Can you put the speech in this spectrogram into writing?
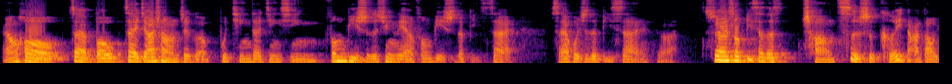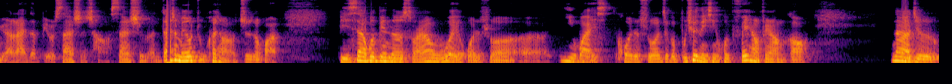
然后再包再加上这个不停的进行封闭式的训练、封闭式的比赛、赛会制的比赛，对吧？虽然说比赛的场次是可以达到原来的，比如三十场、三十轮，但是没有主客场制的话。比赛会变得索然无味，或者说呃意外，或者说这个不确定性会非常非常高，那就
